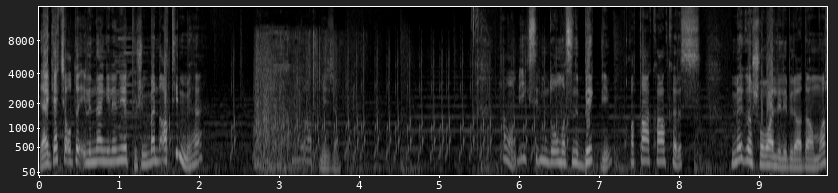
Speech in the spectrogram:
Ya gerçi o da elinden geleni yapıyor. Şimdi ben de atayım mı ha? Yok, atmayacağım. Tamam bir iksirimin dolmasını bekleyeyim. Atağa kalkarız. Mega şövalyeli bir adam var.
